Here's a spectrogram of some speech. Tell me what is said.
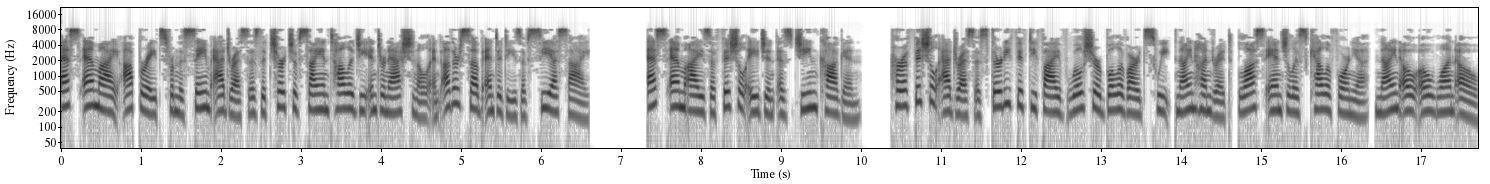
SMI operates from the same address as the Church of Scientology International and other sub-entities of CSI. SMI's official agent is Jean Coggin. Her official address is 3055 Wilshire Boulevard Suite 900 Los Angeles, California, 90010.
